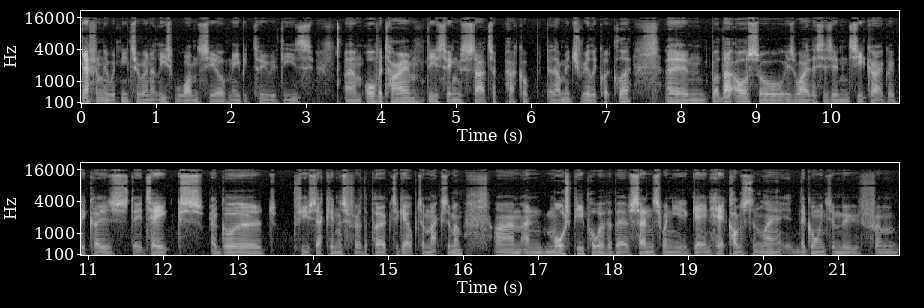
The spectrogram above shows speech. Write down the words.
definitely would need to run at least one seal, maybe two with these. Um, over time, these things start to pack up damage really quickly. Um, but that also is why this is in C category because it takes a good few seconds for the perk to get up to maximum. Um, and most people with a bit of sense, when you're getting hit constantly, they're going to move from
